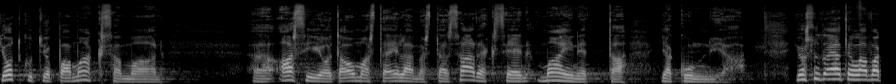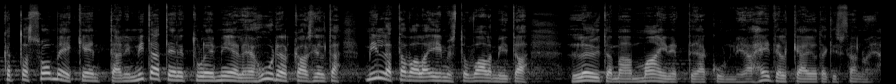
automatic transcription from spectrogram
jotkut jopa maksamaan asioita omasta elämästään saadakseen mainetta ja kunniaa. Jos nyt ajatellaan vaikka tuota somekenttää, niin mitä teille tulee mieleen? Huudelkaa sieltä, millä tavalla ihmiset on valmiita löytämään mainetta ja kunniaa. Heitelkää jotakin sanoja.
